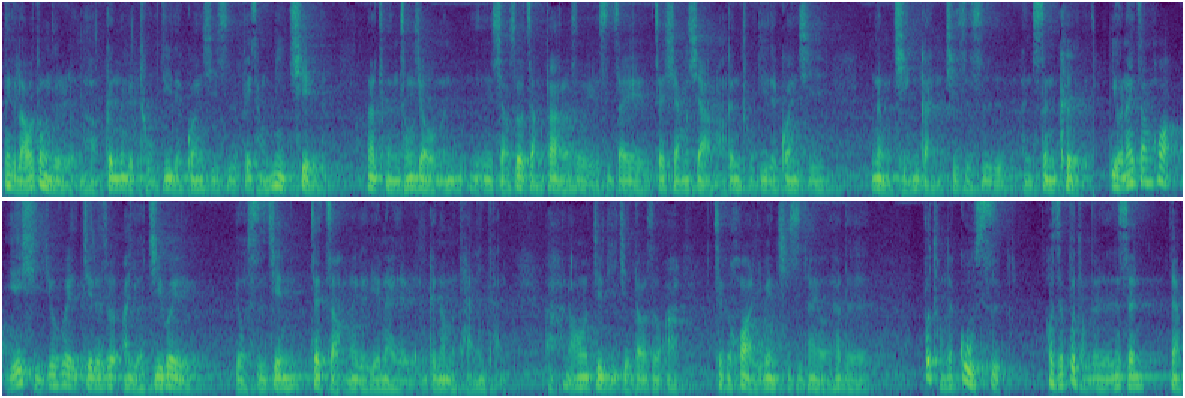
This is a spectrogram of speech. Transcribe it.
那个劳动的人哈，跟那个土地的关系是非常密切的。那可能从小我们小时候长大的时候，也是在在乡下嘛，跟土地的关系那种情感其实是很深刻的。有那张画，也许就会觉得说啊，有机会有时间再找那个原来的人跟他们谈一谈啊，然后就理解到说啊，这个画里面其实它有它的不同的故事或者不同的人生这样。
